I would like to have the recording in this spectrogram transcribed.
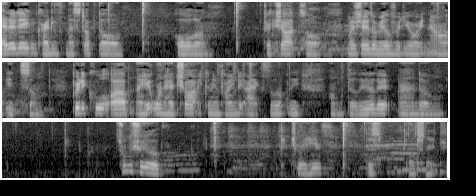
editing kind of messed up the whole um, trick shot. So I'm gonna show you the real video right now. It's um pretty cool. Uh, I hit one headshot. I couldn't find it. I accidentally um deleted it, and um just want to show you a picture right here. Just don't snitch.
